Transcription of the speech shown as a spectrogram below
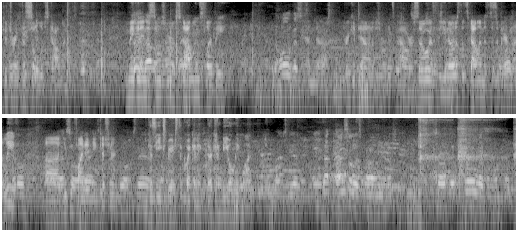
to drink the soul of Scotland, make it into some sort of Scotland Slurpee, The of this and uh, drink it down and absorb its power. So if you notice that Scotland has disappeared when I leave, uh, you can find it in Kitchener. Because he experienced the quickening. There can be only one. That castle is part of the university. So it's all like in one country.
